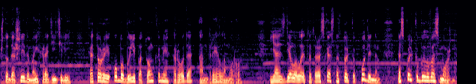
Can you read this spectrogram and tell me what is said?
что дошли до моих родителей, которые оба были потомками рода Андре Ламуро. Я сделал этот рассказ настолько подлинным, насколько было возможно,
